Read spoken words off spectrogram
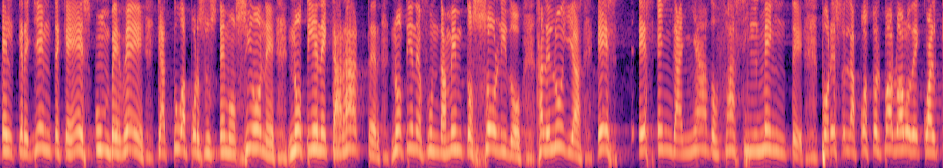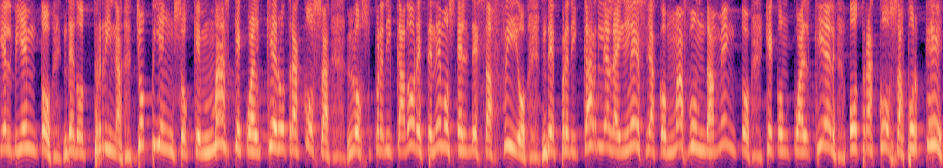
el creyente que es un bebé que actúa por sus emociones, no tiene carácter, no tiene fundamento sólido. Aleluya. Es es engañado fácilmente. Por eso el apóstol Pablo habla de cualquier viento de doctrina. Yo pienso que más que cualquier otra cosa, los predicadores tenemos el desafío de predicarle a la iglesia con más fundamento que con cualquier otra cosa. ¿Por qué?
